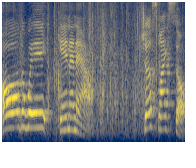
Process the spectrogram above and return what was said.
all the way in and out. Just like so.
